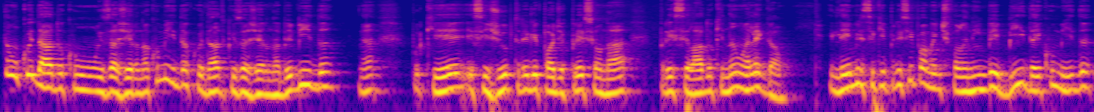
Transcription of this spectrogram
Então, cuidado com o exagero na comida, cuidado com o exagero na bebida, né? Porque esse Júpiter ele pode pressionar para esse lado que não é legal. E lembre-se que, principalmente falando em bebida e comida,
